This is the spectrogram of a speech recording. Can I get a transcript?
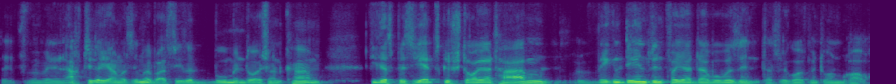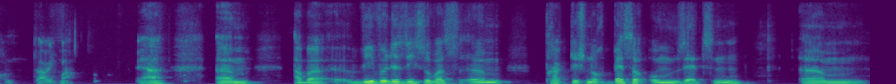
wenn wir in den 80er Jahren, was immer war, als dieser Boom in Deutschland kam, die das bis jetzt gesteuert haben, wegen denen sind wir ja da, wo wir sind, dass wir Golfmethoden brauchen, sage ich mal. Ja, ähm, aber wie würde sich sowas ähm, praktisch noch besser umsetzen, ähm,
